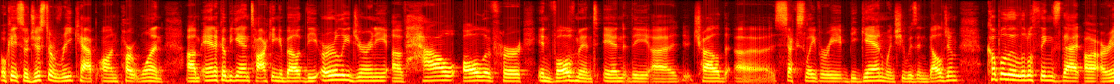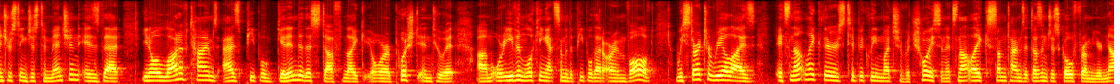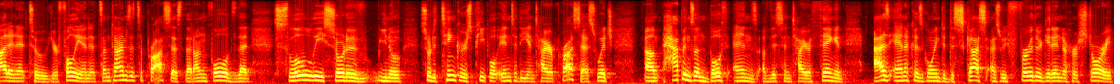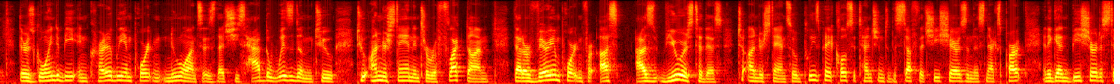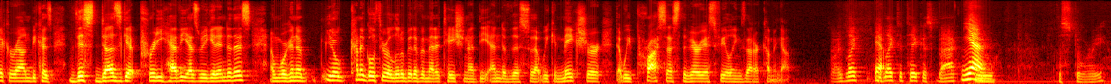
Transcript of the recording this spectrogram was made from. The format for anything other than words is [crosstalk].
Okay, so just a recap on part one. Um, Annika began talking about the early journey of how all of her involvement in the uh, child uh, sex slavery began when she was in Belgium. A couple of the little things that are, are, interesting just to mention is that, you know, a lot of times as people get into this stuff, like, or pushed into it, um, or even looking at some of the people that are involved, we start to realize it's not like there's typically much of a choice, and it's not like sometimes it doesn't just go from you're not in it to you're fully in it. Sometimes it's a process that unfolds that slowly sort of, you know, sort of tinkers people into the entire process, which um, happens on both ends of this entire thing. And as Annika is going to discuss as we further get into her story, there's going to be incredibly important nuances that she's had the wisdom to, to understand and to reflect on that are very important for us as viewers to this to understand. So please pay close attention to the stuff that she shares in this next part. And again, be sure to stick around because this does get pretty heavy as we get into this. And we're going to, you know, kind of go through a little bit of a meditation at the end of this so that we can make sure that we process the various feelings that are coming up. I'd like, yeah. I'd like to take us back yeah. to the story.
